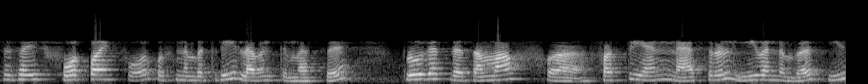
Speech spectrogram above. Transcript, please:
Exercise 4.4, question number 3, 11th maths. Prove that the sum of uh, first n natural even numbers is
